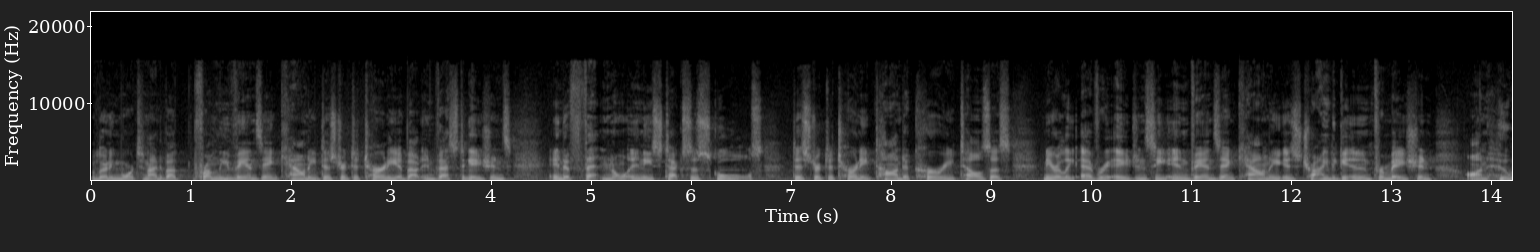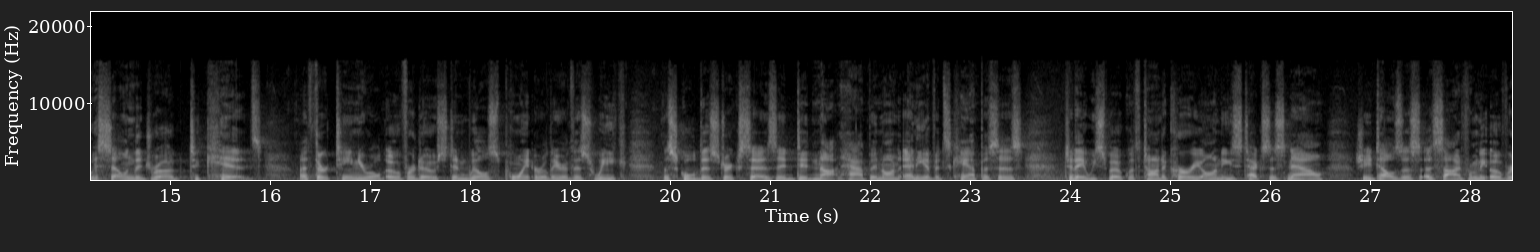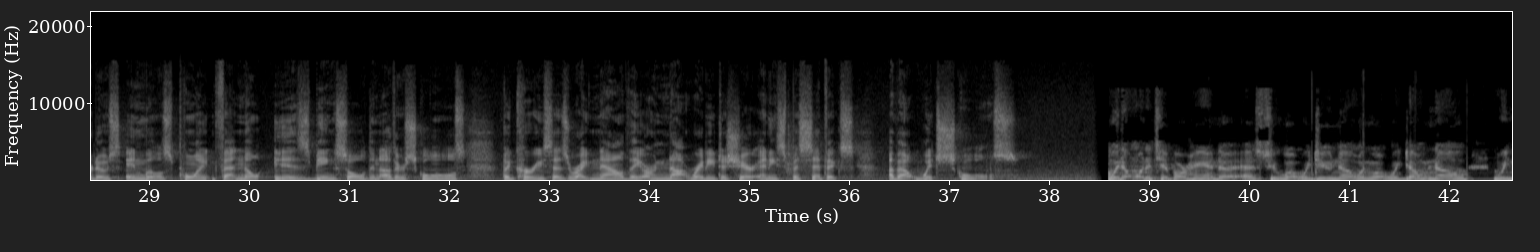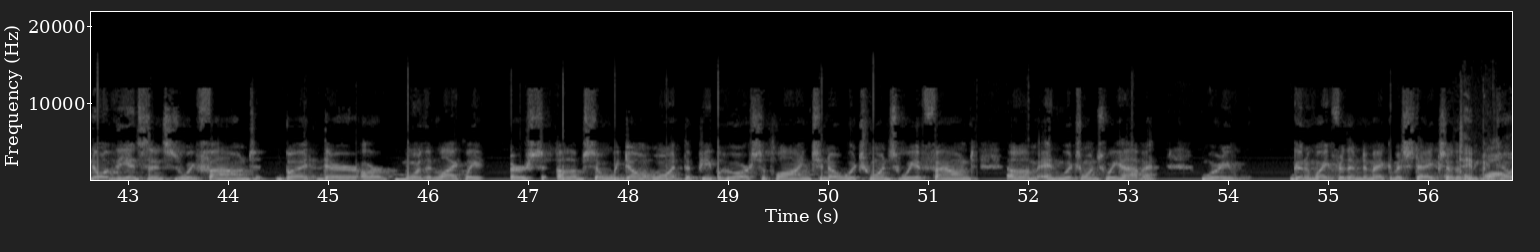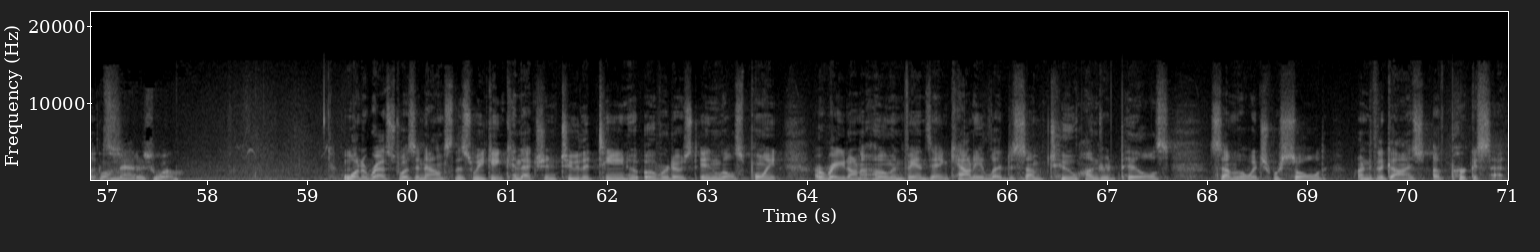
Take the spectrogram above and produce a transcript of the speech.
Learning more tonight about from the Van Zandt County District Attorney about investigations into fentanyl in East Texas schools. District Attorney Tonda Curry tells us nearly every agency in Van Zandt County is trying to get information on who is selling the drug to kids. A 13-year-old overdosed in Wills Point earlier this week. The school district says it did not happen on any of its campuses. Today we spoke with Tonda Curry on East Texas Now. She tells us aside from the overdose in Wills Point, fentanyl is being sold in other schools. But Curry says right now they are not ready to share any specifics about which schools. We don't want to tip our hand uh, as to what we do know and what we don't know. We know of the incidences we found, but there are more than likely others. Um, so we don't want the people who are supplying to know which ones we have found um, and which ones we haven't. We're going to wait for them to make a mistake so that we can wallets. jump on that as well. One arrest was announced this week in connection to the teen who overdosed in Wills Point. A raid on a home in Van Zandt County led to some 200 pills, some of which were sold under the guise of Percocet.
